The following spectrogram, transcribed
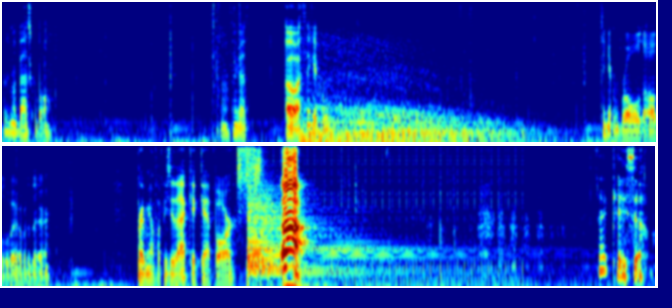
Where's my basketball? I think I Oh, I think it I think it rolled all the way over there. Break me off a piece of that Kit Kat bar. Ah! Is that queso?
